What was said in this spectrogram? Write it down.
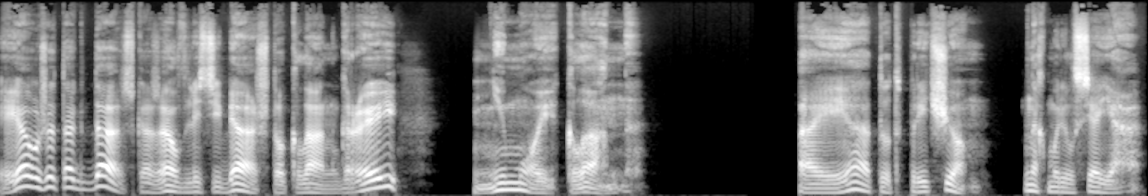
И я уже тогда сказал для себя, что клан Грей не мой клан. «А я тут при чем?» — нахмурился я.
